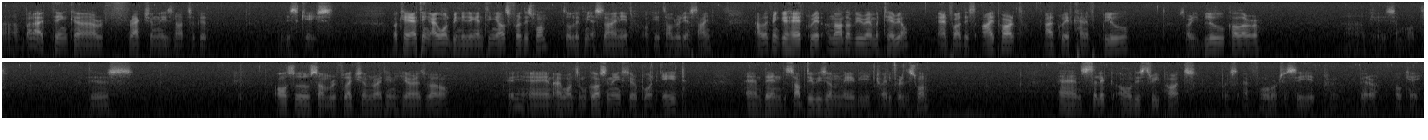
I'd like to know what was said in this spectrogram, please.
Uh, but I think uh, refraction is not so good in this case. Okay I think I won't be needing anything else for this one so let me assign it. Okay it's already assigned. Now let me go ahead create another V-Ray material. And for this eye part I'll create kind of glue sorry blue color. Okay somewhat like this. Also some reflection right in here as well. Okay and I want some glossiness 0.8 and then the subdivision maybe 20 for this one. And select all these three parts. Press F4 to see it better. Okay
